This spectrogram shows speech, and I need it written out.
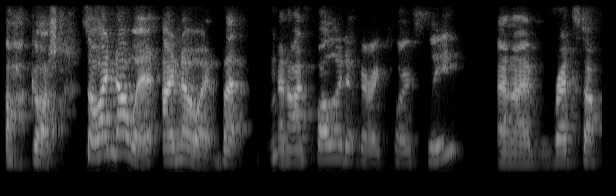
oh gosh. So I know it, I know it, but, mm-hmm. and I followed it very closely and I've read stuff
